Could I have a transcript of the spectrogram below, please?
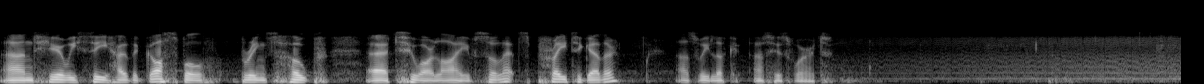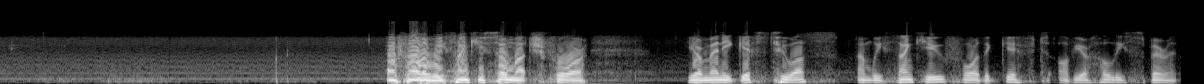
And here we see how the gospel brings hope uh, to our lives. So let's pray together as we look at his word. Our Father, we thank you so much for your many gifts to us, and we thank you for the gift of your Holy Spirit,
